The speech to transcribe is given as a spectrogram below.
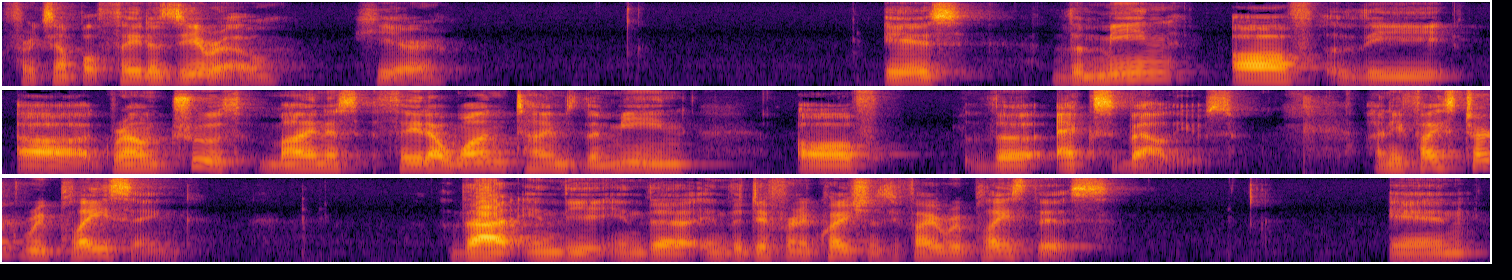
for example, theta 0 here is the mean of the uh, ground truth minus theta 1 times the mean of the x values. And if I start replacing that in the in the in the different equations, if I replace this in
